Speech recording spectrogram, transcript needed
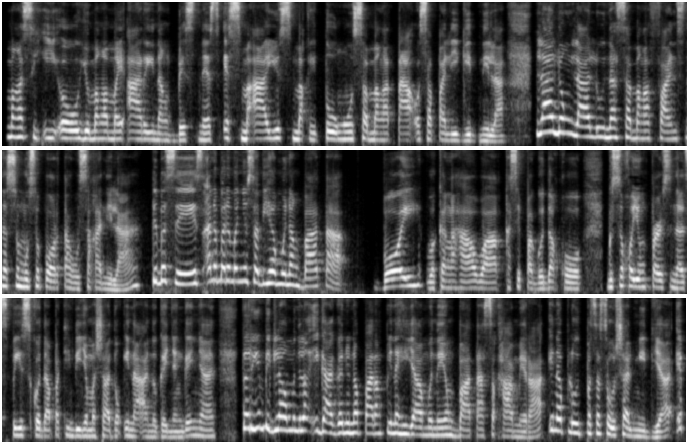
mga CEO, yung mga may-ari ng business is maayos makitungo sa mga tao sa paligid nila, lalong-lalo na sa mga fans na sumusuporta ho sa kanila. 'Di ba sis? Ano ba naman yung sabihan mo ng bata? Boy, wag kang hawak kasi pagod ako. Gusto ko yung personal space ko. Dapat hindi nyo masyadong inaano ganyan-ganyan. Pero yung bigla mo nalang igagano na parang pinahiya mo na yung bata sa camera, in-upload pa sa social media, eh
